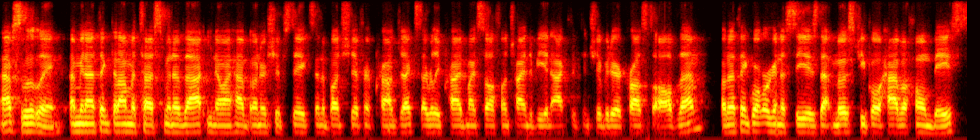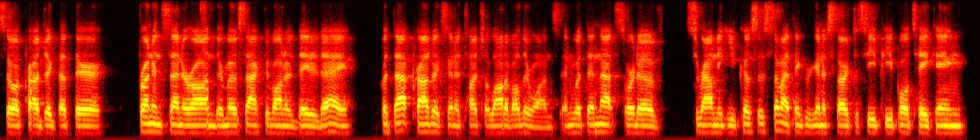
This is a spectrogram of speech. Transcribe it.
Absolutely. I mean, I think that I'm a testament of that. You know, I have ownership stakes in a bunch of different projects. I really pride myself on trying to be an active contributor across all of them. But I think what we're going to see is that most people have a home base. So a project that they're front and center on, they're most active on a day to day. But that project's going to touch a lot of other ones. And within that sort of surrounding ecosystem, I think we're going to start to see people taking,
